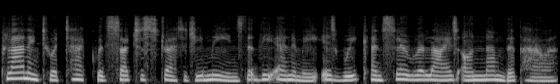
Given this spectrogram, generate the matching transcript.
Planning to attack with such a strategy means that the enemy is weak and so relies on number power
